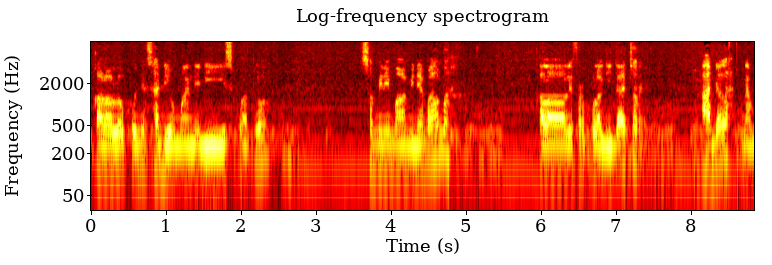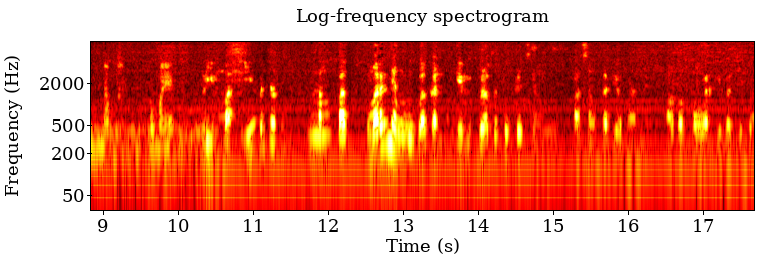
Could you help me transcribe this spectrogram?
kalau lo punya Sadio Mane di squad lo seminimal minimal mah kalau Liverpool lagi gacor ya adalah 66 lumayan. Lima iya bener. Enam empat kemarin yang lu bahkan game berapa tuh Fritz? Yang pasang Sadio Mane out of nowhere tiba-tiba.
